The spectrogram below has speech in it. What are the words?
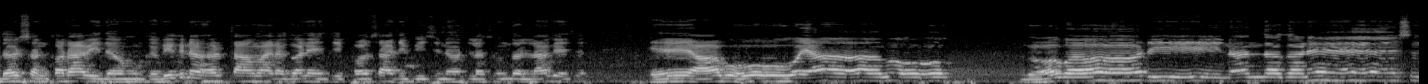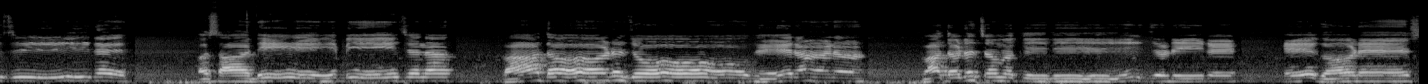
દર્શન કરાવી દઉં કે વિઘ્નહર્તા અમારા ગણેશજી અષાઢી બીજને આટલા સુંદર લાગે છે. હે આવો આવો. ગૌરી નંદ ગણેશજી રે અષાઢી બીજના વાદળ જો ઘેરણ વાદળ ચમકી વીજળી રે. હે ગણેશ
